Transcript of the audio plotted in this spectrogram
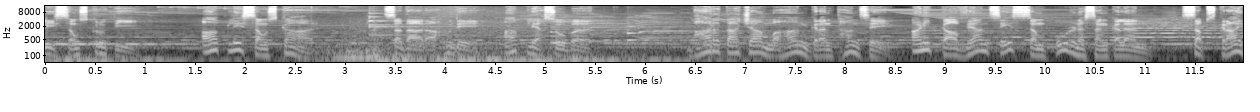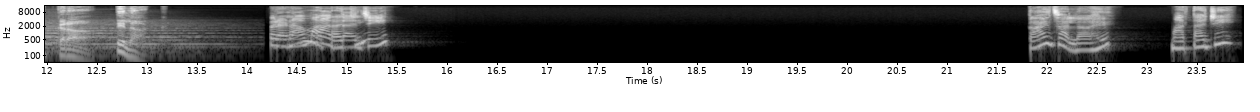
आपली संस्कृती आपले संस्कार. सदा राहू दे आपल्यासोबत भारताच्या महान ग्रंथांचे आणि काव्यांचे संपूर्ण संकलन. सबस्क्राईब करा तिलक. प्रणाम माताजी. काय झालं आहे? माताजी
